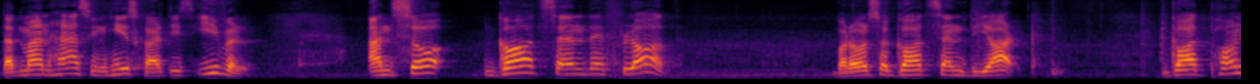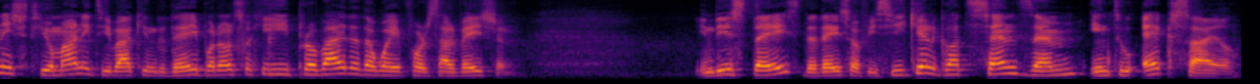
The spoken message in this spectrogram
that man has in his heart is evil. And so God sent the flood. But also God sent the ark. God punished humanity back in the day, but also He provided a way for salvation. In these days, the days of Ezekiel, God sends them into exile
